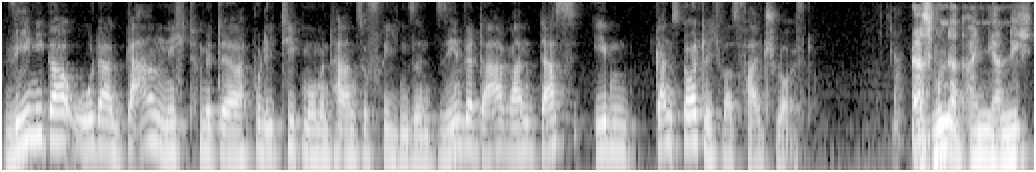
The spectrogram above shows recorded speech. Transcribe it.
weniger oder gar nicht mit der Politik momentan zufrieden sind. Sehen wir daran, dass eben ganz deutlich was falsch läuft. Es wundert einen ja nicht.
